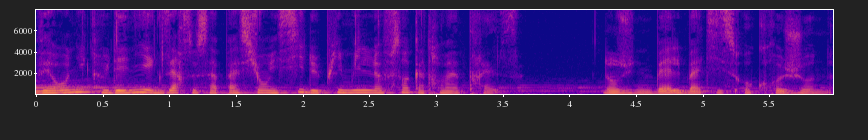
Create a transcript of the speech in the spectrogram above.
Véronique Ludeni exerce sa passion ici depuis 1993, dans une belle bâtisse ocre jaune.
